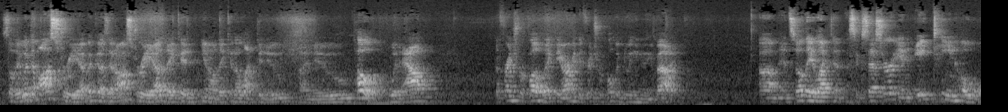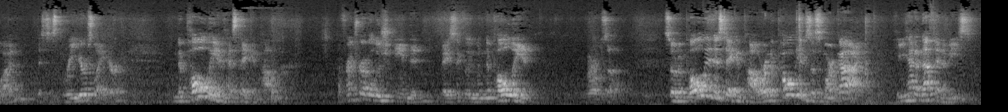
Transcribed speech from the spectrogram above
So they went to Austria because in Austria they could, you know, they could elect a new, a new pope without the French Republic, the army of the French Republic doing anything about it. Um, and so they elected a successor in 1801. This is three years later. Napoleon has taken power. The French Revolution ended basically when Napoleon rose up. So Napoleon has taken power. Napoleon's a smart guy. He had enough enemies,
